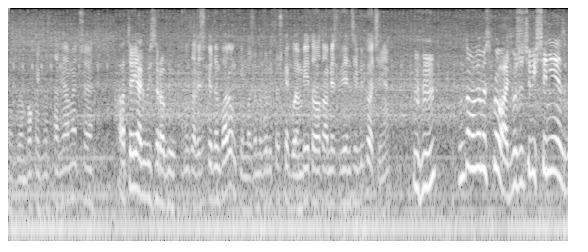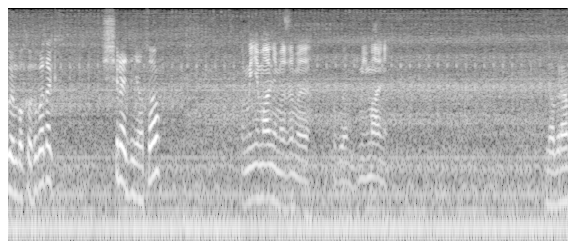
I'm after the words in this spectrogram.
Co, głębokość zostawiamy, czy... A ty jak byś zrobił? No zależy kiedy warunki. Możemy zrobić troszkę głębiej, to tam jest więcej wilgoci, nie? Mhm. No to możemy spróbować, bo rzeczywiście nie jest głęboko, chyba tak średnio, co? No minimalnie możemy pogłębić, minimalnie. Dobra.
